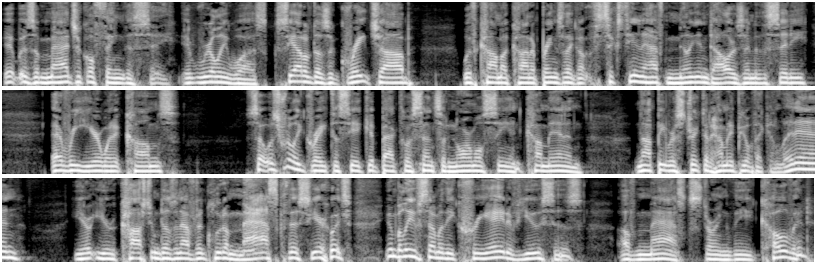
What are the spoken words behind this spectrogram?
It was a magical thing to see. It really was. Seattle does a great job with Comic Con. It brings like sixteen and a half million dollars into the city every year when it comes. So it was really great to see it get back to a sense of normalcy and come in and not be restricted how many people they can let in. Your your costume doesn't have to include a mask this year, which you can believe some of the creative uses of masks during the COVID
